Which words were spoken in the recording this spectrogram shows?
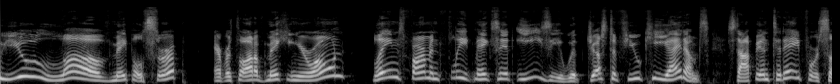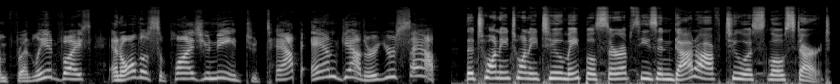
you love maple syrup? Ever thought of making your own? Blaine's Farm and Fleet makes it easy with just a few key items. Stop in today for some friendly advice and all the supplies you need to tap and gather your sap. The 2022 maple syrup season got off to a slow start,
